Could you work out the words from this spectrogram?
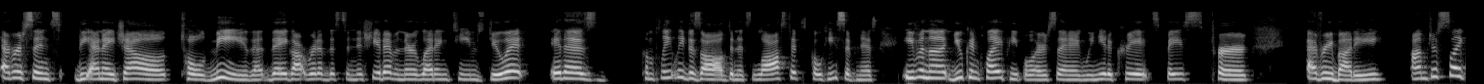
ever since the NHL told me that they got rid of this initiative and they're letting teams do it, it has completely dissolved and it's lost its cohesiveness. Even the you can play people are saying we need to create space for everybody. I'm just like,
